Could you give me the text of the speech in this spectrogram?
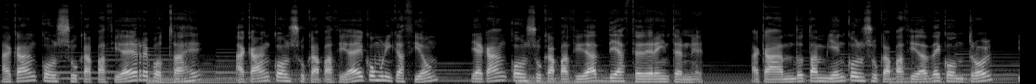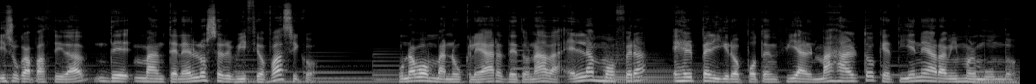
acaban con su capacidad de repostaje, acaban con su capacidad de comunicación y acaban con su capacidad de acceder a Internet acabando también con su capacidad de control y su capacidad de mantener los servicios básicos. Una bomba nuclear detonada en la atmósfera es el peligro potencial más alto que tiene ahora mismo el mundo.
